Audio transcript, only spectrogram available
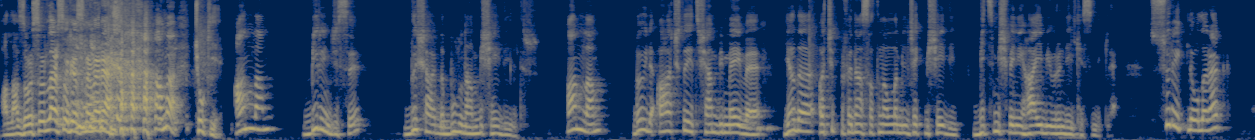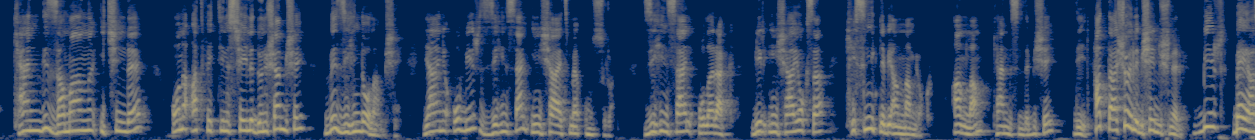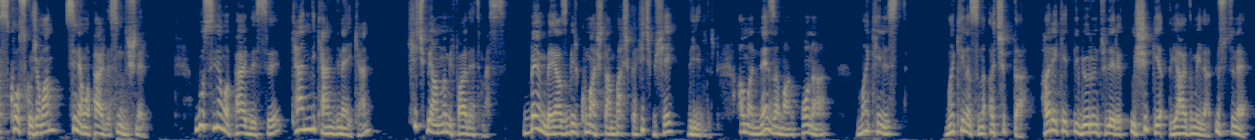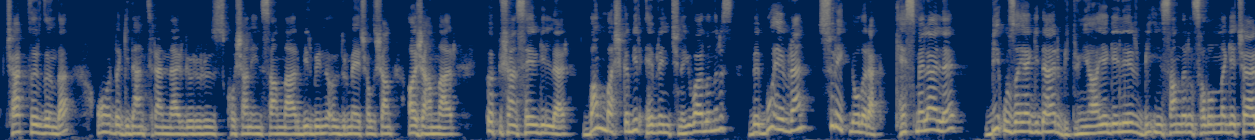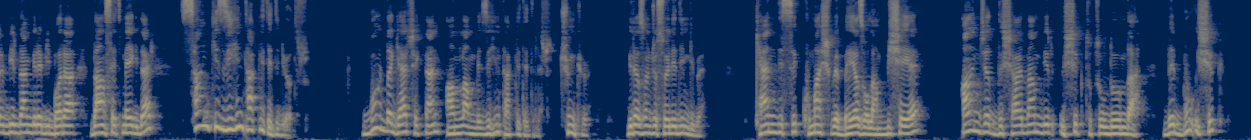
Vallahi zor sorular soruyorsun Ömer. Ama çok iyi. Anlam birincisi dışarıda bulunan bir şey değildir. Anlam böyle ağaçta yetişen bir meyve ya da açık büfeden satın alınabilecek bir şey değil. Bitmiş ve nihai bir ürün değil kesinlikle. Sürekli olarak kendi zamanı içinde ona atfettiğiniz şeyle dönüşen bir şey ve zihinde olan bir şey. Yani o bir zihinsel inşa etme unsuru zihinsel olarak bir inşa yoksa kesinlikle bir anlam yok. Anlam kendisinde bir şey değil. Hatta şöyle bir şey düşünelim. Bir beyaz koskocaman sinema perdesini düşünelim. Bu sinema perdesi kendi kendineyken hiçbir anlam ifade etmez. Bembeyaz bir kumaştan başka hiçbir şey değildir. Ama ne zaman ona makinist makinasını açıp da hareketli görüntüleri ışık ya- yardımıyla üstüne çarptırdığında Orada giden trenler görürüz, koşan insanlar, birbirini öldürmeye çalışan ajanlar, öpüşen sevgililer. Bambaşka bir evrenin içine yuvarlanırız ve bu evren sürekli olarak kesmelerle bir uzaya gider, bir dünyaya gelir, bir insanların salonuna geçer, birdenbire bir bara dans etmeye gider. Sanki zihin taklit ediliyordur. Burada gerçekten anlam ve zihin taklit edilir. Çünkü biraz önce söylediğim gibi kendisi kumaş ve beyaz olan bir şeye anca dışarıdan bir ışık tutulduğunda ve bu ışık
